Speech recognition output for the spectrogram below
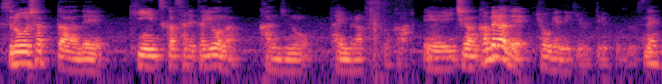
スローシャッターで均一化されたような感じのタイムラプスとか、えー、一眼カメラで表現できるっていうことですね。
